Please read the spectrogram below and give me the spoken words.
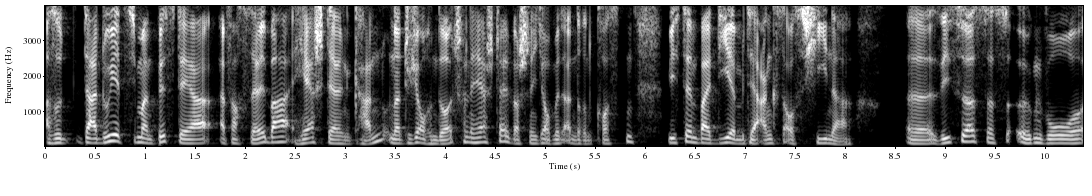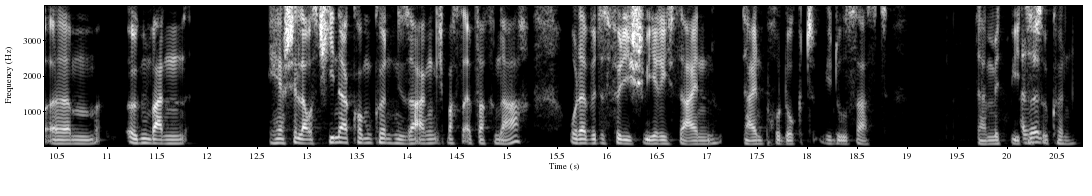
also da du jetzt jemand bist, der einfach selber herstellen kann und natürlich auch in Deutschland herstellt, wahrscheinlich auch mit anderen Kosten, wie ist denn bei dir mit der Angst aus China? Äh, siehst du das, dass irgendwo ähm, irgendwann Hersteller aus China kommen könnten, die sagen, ich mache es einfach nach? Oder wird es für dich schwierig sein, dein Produkt, wie du es hast, da mitbieten also, zu können?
